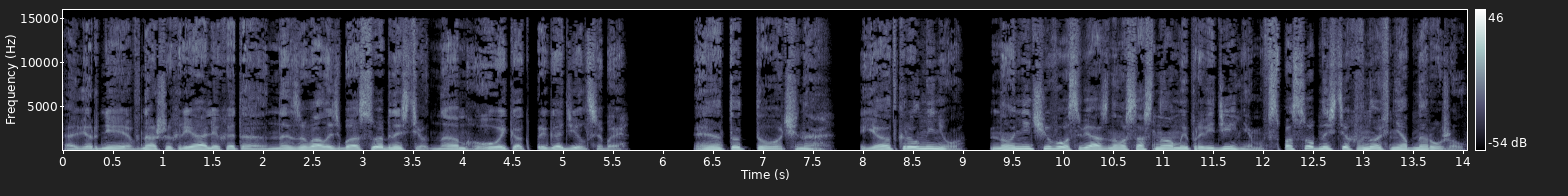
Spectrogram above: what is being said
а вернее, в наших реалиях это называлось бы особенностью, нам ой как пригодился бы». «Это точно. Я открыл меню, но ничего связанного со сном и провидением в способностях вновь не обнаружил.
